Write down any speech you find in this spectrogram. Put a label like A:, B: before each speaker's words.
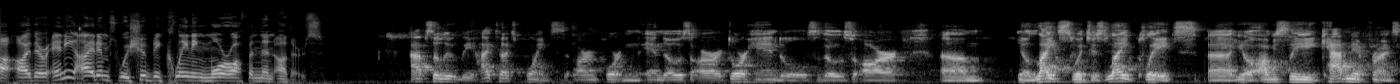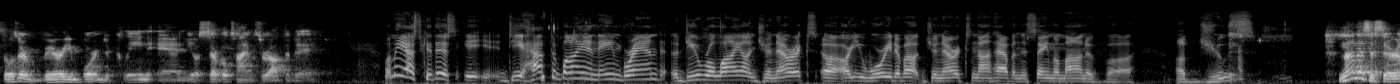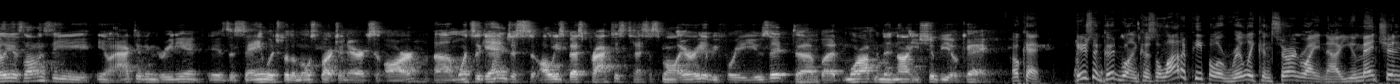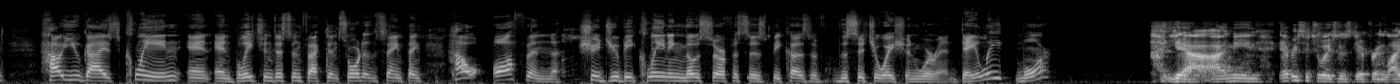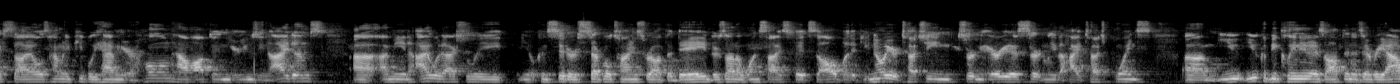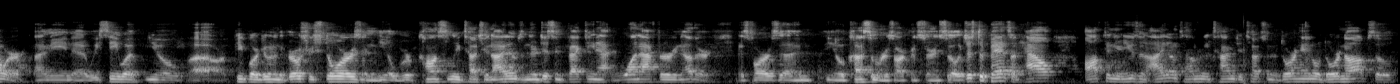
A: Uh, are there any items we should be cleaning more often than others?
B: Absolutely. High touch points are important, and those are door handles, those are um, you know light switches light plates uh, you know obviously cabinet fronts. Those are very important to clean and you know several times throughout the day.
A: Let me ask you this. Do you have to buy a name brand? Do you rely on generics? Uh, are you worried about generics not having the same amount of uh, of juice
B: not necessarily, as long as the you know active ingredient is the same, which for the most part generics are. Um, once again, just always best practice: test a small area before you use it. Uh, but more often than not, you should be okay.
A: Okay, here's a good one because a lot of people are really concerned right now. You mentioned how you guys clean and, and bleach and disinfectant, sort of the same thing. How often should you be cleaning those surfaces because of the situation we're in? Daily? More?
B: Yeah, I mean, every situation is different. Lifestyles, how many people you have in your home, how often you're using items. Uh, I mean, I would actually, you know, consider several times throughout the day. There's not a one size fits all, but if you know you're touching certain areas, certainly the high touch points, um, you you could be cleaning it as often as every hour. I mean, uh, we see what you know uh, people are doing in the grocery stores, and you know we're constantly touching items, and they're disinfecting at one after another as far as uh, you know customers are concerned. So it just depends on how often you're using items, how many times you're touching the door handle, doorknob. So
